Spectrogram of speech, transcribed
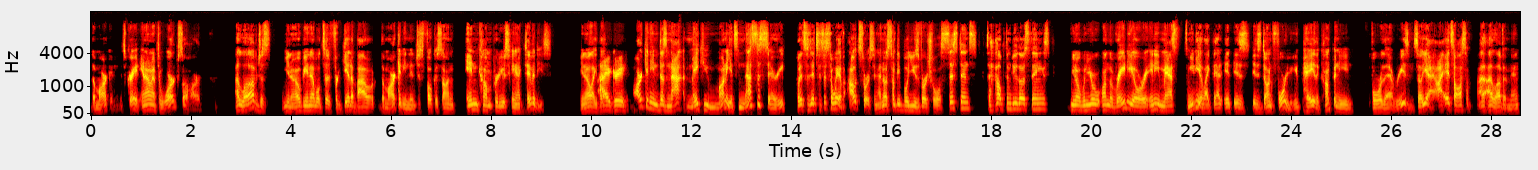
the marketing. It's great. And I don't have to work so hard. I love just, you know, being able to forget about the marketing and just focus on income producing activities. You know, like that. I agree. Marketing does not make you money. It's necessary, but it's, it's just a way of outsourcing. I know some people use virtual assistants to help them do those things. You know, when you're on the radio or any mass media like that, it is, is done for you. You pay the company for that reason. So yeah, I, it's awesome. I, I, love it, man.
